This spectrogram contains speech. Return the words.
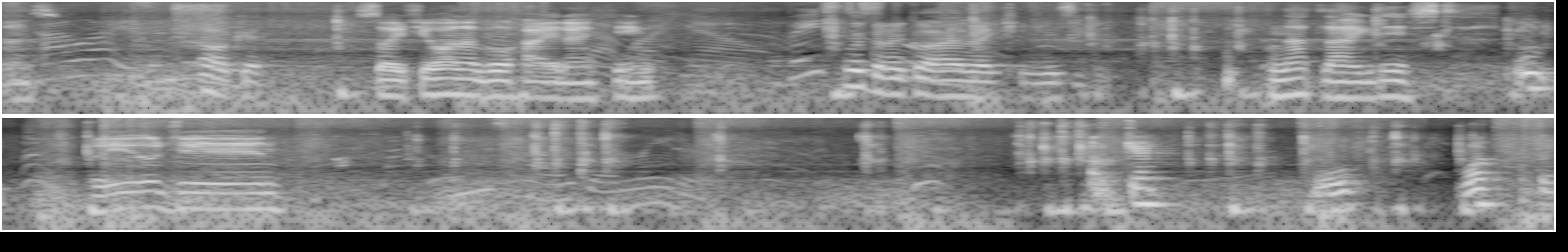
ones. Ally is in Okay. So if you wanna go high ranking, right now. Base We're gonna go high ranking easy. not like this. Ryujin, Please try again later. I can't move. What the?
